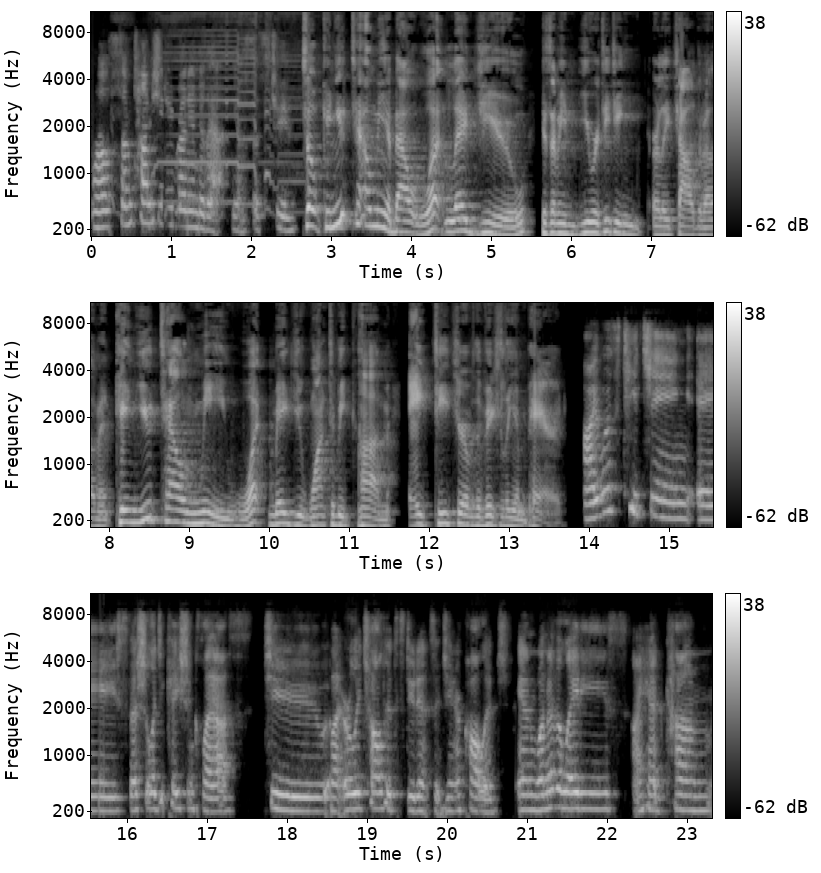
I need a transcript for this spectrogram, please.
Well, sometimes you do run into that. Yes, that's true. So, can you tell me about what led you? Because, I mean, you were teaching early child development. Can you tell me what made you want to become a teacher of the visually impaired? I was teaching a special education class to my early childhood students at junior college. And one of the ladies I had come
